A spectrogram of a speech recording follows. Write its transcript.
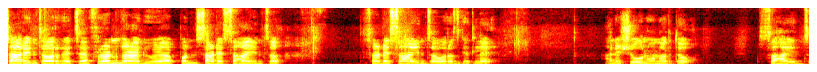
चार इंचावर घ्यायचा आहे. फ्रंट गळा घेऊया आपण. साडेसहा इंच. साडेसहा इंचावरच घेतला आहे आणि शिवून होणार तो सहा इंच.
